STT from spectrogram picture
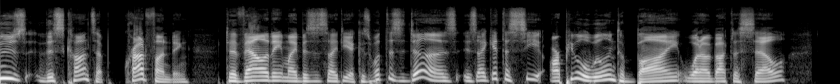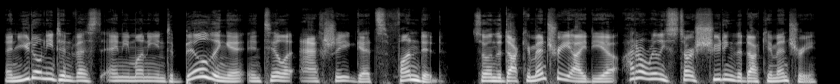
use this concept, crowdfunding, to validate my business idea? Because what this does is I get to see are people willing to buy what I'm about to sell? And you don't need to invest any money into building it until it actually gets funded. So in the documentary idea, I don't really start shooting the documentary,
